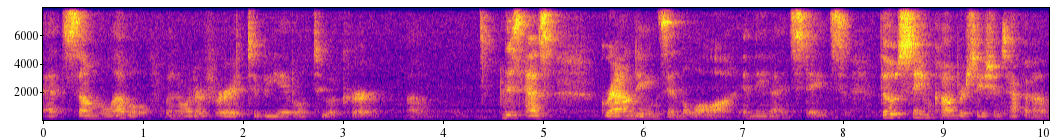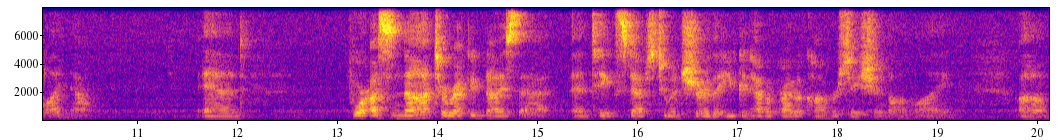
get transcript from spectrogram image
at some level in order for it to be able to occur. Um, this has groundings in the law in the United States. Those same conversations happen online now. And for us not to recognize that and take steps to ensure that you can have a private conversation online, um,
